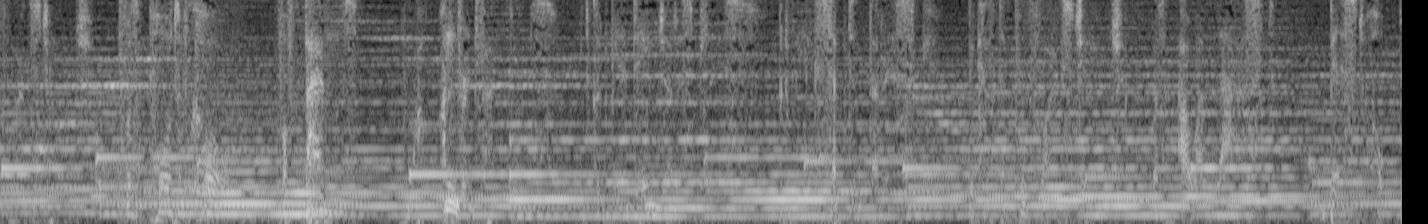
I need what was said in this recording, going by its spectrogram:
Poufwa Exchange. It was a port of call for fans from a hundred fandoms. It could be a dangerous place, but we accepted the risk because the proof Poufwa Exchange was our last best hope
